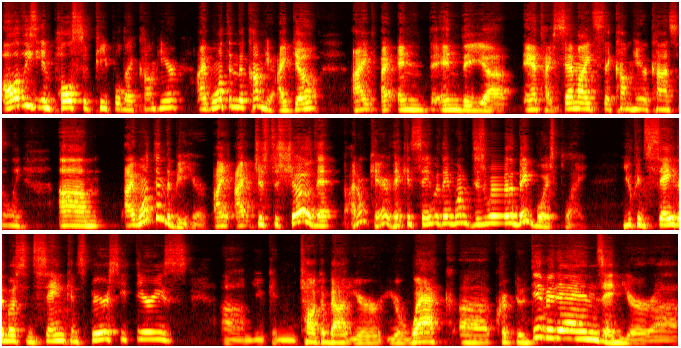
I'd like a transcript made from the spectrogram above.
all these impulsive people that come here. I want them to come here. I don't, I, I and, and the uh, anti Semites that come here constantly. Um, I want them to be here. I, I just to show that I don't care. They can say what they want. This is where the big boys play. You can say the most insane conspiracy theories. Um, you can talk about your your whack uh, crypto dividends and your uh,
